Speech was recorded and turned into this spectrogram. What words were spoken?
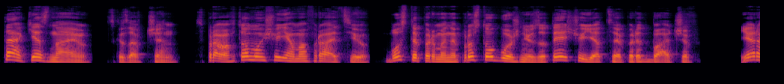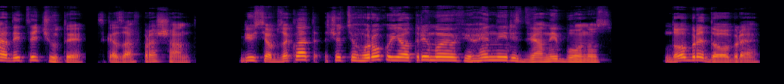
Так, я знаю, сказав Чен. Справа в тому, що я мав рацію, бос тепер мене просто обожнює за те, що я це передбачив. Я радий це чути, сказав Прашант. Б'юся об заклад, що цього року я отримую офігенний різдвяний бонус. Добре, добре.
